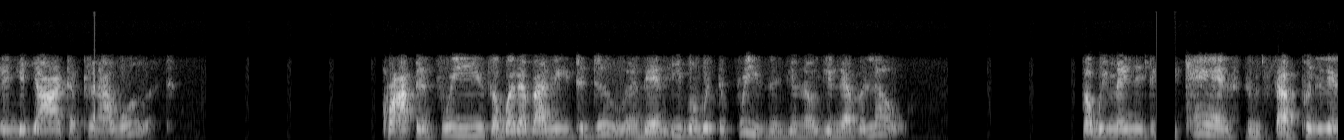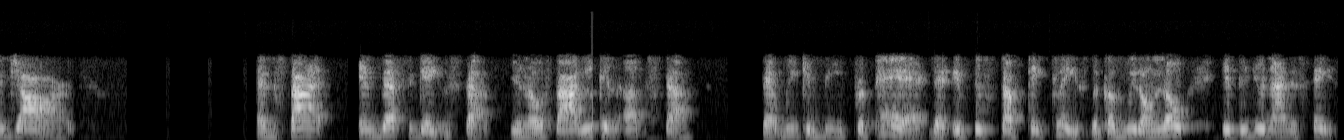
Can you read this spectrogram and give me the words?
in your yard to plant, I would. Crop and freeze or whatever I need to do. And then even with the freezing, you know, you never know. So we may need to can some stuff, put it in jars, and start investigating stuff. You know, start looking up stuff that we can be prepared that if this stuff take place, because we don't know if the United States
